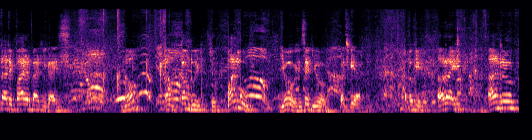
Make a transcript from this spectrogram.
That a fire battle, guys? No. Come, come do it. One move. Yo, you said yo. Bach gaya. Okay, all right. Andrew,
